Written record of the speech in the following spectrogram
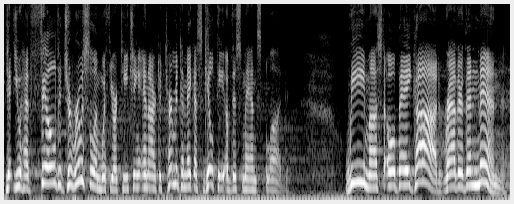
Yet you have filled Jerusalem with your teaching and are determined to make us guilty of this man's blood. We must obey God rather than men.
